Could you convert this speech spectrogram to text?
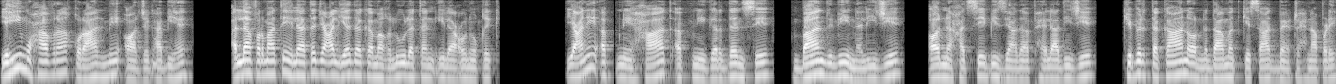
یہی محاورہ قرآن میں اور جگہ بھی ہے۔ اللہ فرماتے ہیں، لا تجعل يدك مغلولة الى عنقك یعنی اپنے ہاتھ، اپنی گردن سے باندھ بھی نہ لیجیے اور نہ حد سے بھی زیادہ پھیلا دیجیے کہ پھر تکان اور ندامت کے ساتھ بیٹھ رہنا پڑے۔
